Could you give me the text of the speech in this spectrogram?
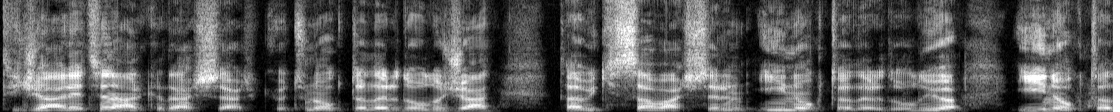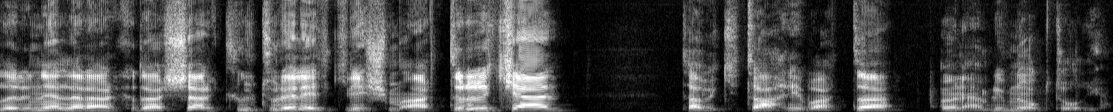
ticaretin arkadaşlar kötü noktaları da olacak. Tabii ki savaşların iyi noktaları da oluyor. İyi noktaları neler arkadaşlar? Kültürel etkileşimi arttırırken tabii ki tahribat da önemli bir nokta oluyor.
